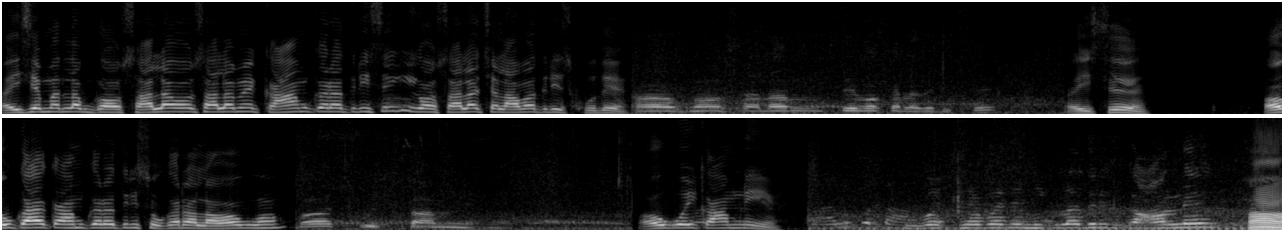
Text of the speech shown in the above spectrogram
ऐसे मतलब गौशाला वौशाला में काम करत रही से कि गौशाला चलावत रही खुदे? हाँ गौशाला में सेवा करत रही से ऐसे? और का काम करत रही सोकर अलावा वो बस कुछ काम नहीं है। और कोई काम नहीं है? सुबह छः बजे निकला रही गाँव ले हाँ।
